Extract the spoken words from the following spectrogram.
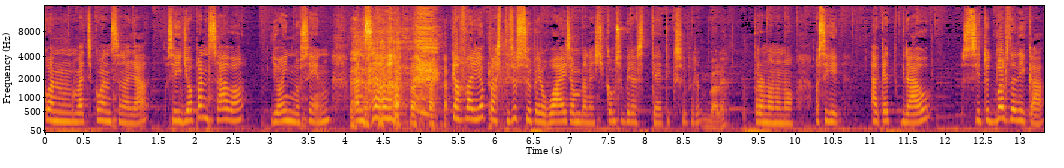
quan vaig començar allà... O sigui, jo pensava jo innocent, pensava que faria pastissos superguais, en plan així com superestètics, super... Vale. Però no, no, no. O sigui, aquest grau, si tu et vols dedicar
